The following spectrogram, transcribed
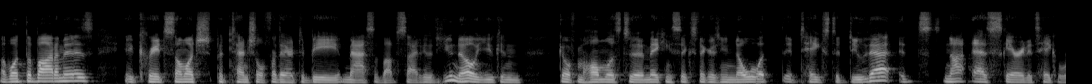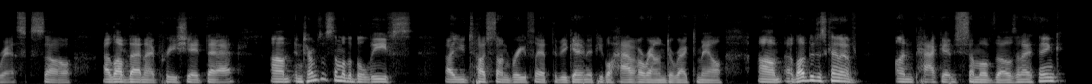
of what the bottom is it creates so much potential for there to be massive upside because if you know you can go from homeless to making six figures, you know what it takes to do that. It's not as scary to take risks. So I love that and I appreciate that. Um, in terms of some of the beliefs uh, you touched on briefly at the beginning that people have around direct mail, um, I'd love to just kind of unpackage some of those. And I think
